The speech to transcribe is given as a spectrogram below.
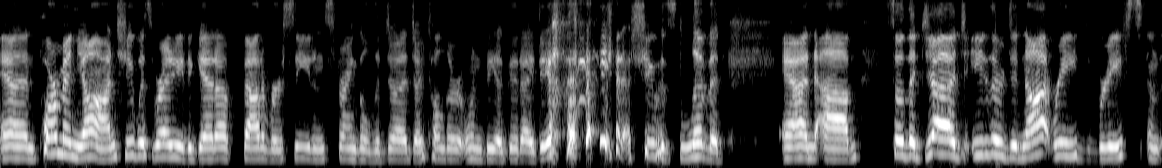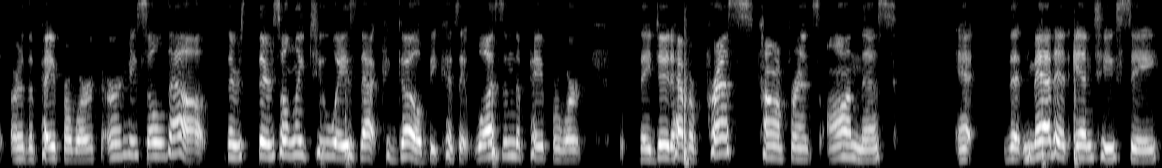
And poor Mignon, she was ready to get up out of her seat and strangle the judge. I told her it wouldn't be a good idea. you know, she was livid. And um, so the judge either did not read the briefs and, or the paperwork or he sold out. There's, there's only two ways that could go because it was in the paperwork. They did have a press conference on this at, that met at NTC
